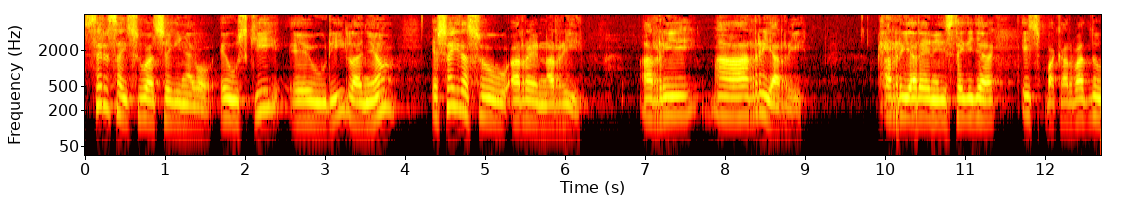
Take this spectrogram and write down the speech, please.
Zer zaizu atseginago, euski, euri, laino, esaidazu arren harri, harri, harri, harri. Harriaren iztegiak hitz bakar bat du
